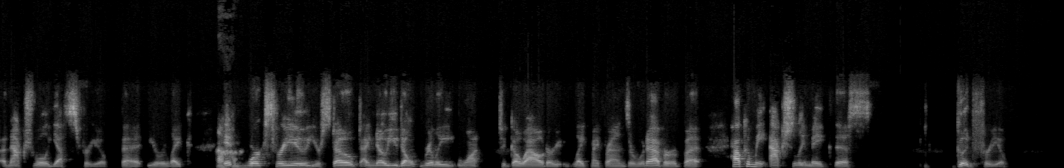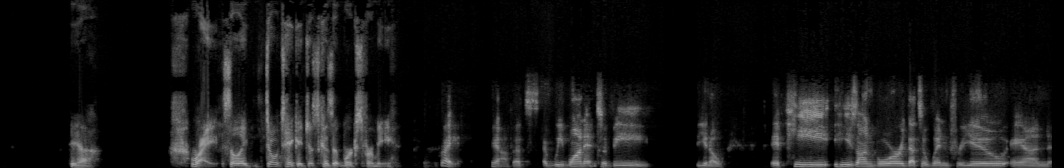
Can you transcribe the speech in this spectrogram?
an actual yes for you? That you're like uh-huh. it works for you you're stoked. I know you don't really want to go out or like my friends or whatever but how can we actually make this good for you? Yeah. Right. So like don't take it just because it works for me. Right. Yeah that's we want it to be you know if he he's on board that's a win for you. And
